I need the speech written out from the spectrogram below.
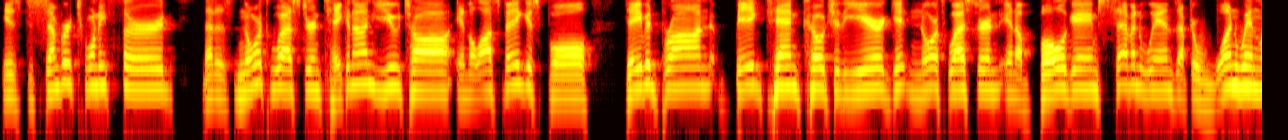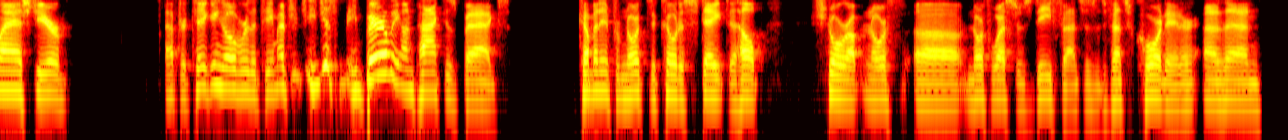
is December twenty third. That is Northwestern taking on Utah in the Las Vegas Bowl. David Braun, Big Ten Coach of the Year, getting Northwestern in a bowl game, seven wins after one win last year. After taking over the team, after he just he barely unpacked his bags coming in from North Dakota State to help shore up North uh, Northwestern's defense as a defensive coordinator. And then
